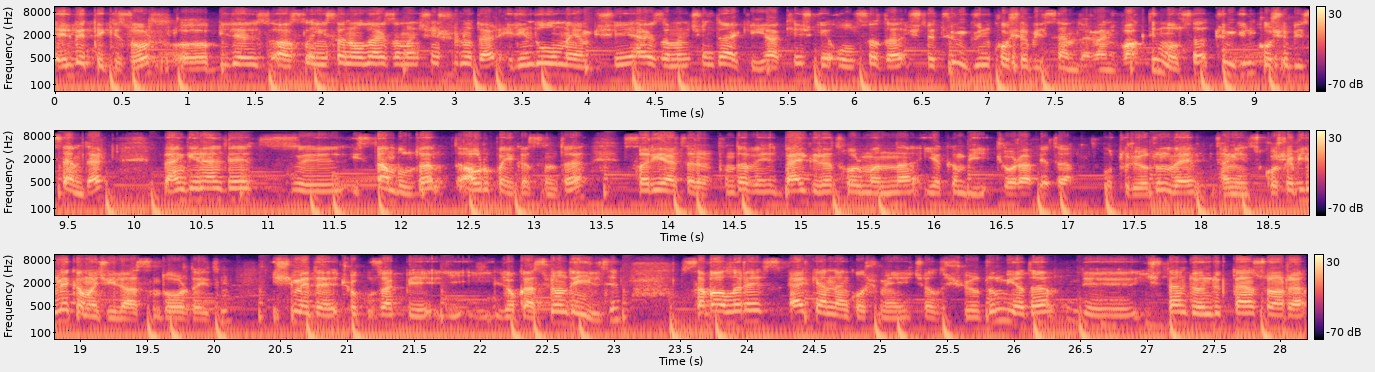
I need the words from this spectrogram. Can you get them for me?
elbette ki zor. E, bir de aslında insanoğlu her zaman için şunu der. Elinde olmayan bir şeyi her zaman için der ki ya keşke olsa da işte tüm gün koşabilsem der. Hani vaktim olsa tüm gün koşabilsem der. Ben genelde e, İstanbul'da Avrupa yakasında Sarıyer tarafında ve Belgrad Ormanı'na yakın bir coğrafyada oturuyordum ve hani koşabilmek amacıyla aslında oradaydım. İşime de çok uzak bir lokasyon değildi. Sabahları erkenden koşmaya çalışıyordum ya da işten döndükten sonra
